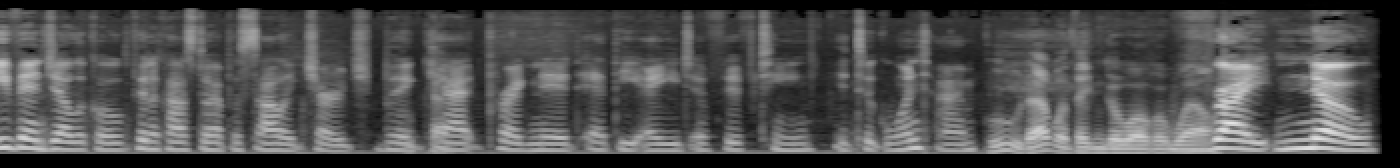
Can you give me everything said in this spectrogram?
evangelical Pentecostal Apostolic Church, but got pregnant at the age of 15. It took one time. Ooh, that one didn't go over well. Right, no.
